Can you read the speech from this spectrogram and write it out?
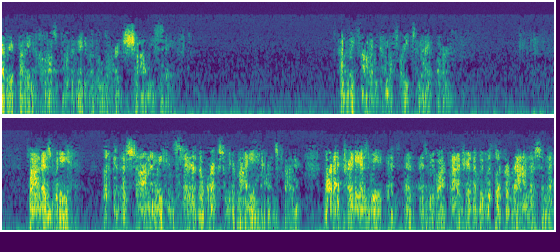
Everybody who calls upon the name of the Lord shall be saved. Heavenly Father, we come before you tonight, Lord. Father, as we look at the psalm and we consider the works of your mighty hands, Father, Lord, I pray as we as, as, as we walk out of here that we would look around us and that,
